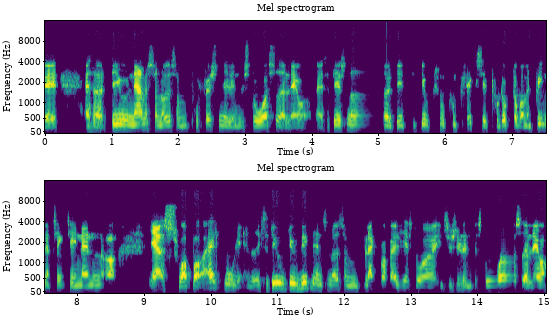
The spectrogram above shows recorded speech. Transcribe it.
øh, altså, det er jo nærmest sådan noget, som professionelle investorer sidder og laver. Altså, det er sådan noget, det, det er jo sådan komplekse produkter, hvor man binder ting til hinanden, og ja, swapper og alt muligt andet. Ikke? Så det er, jo, det er jo virkelig sådan noget, som BlackRock og alle de her store institutionelle investorer sidder og laver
